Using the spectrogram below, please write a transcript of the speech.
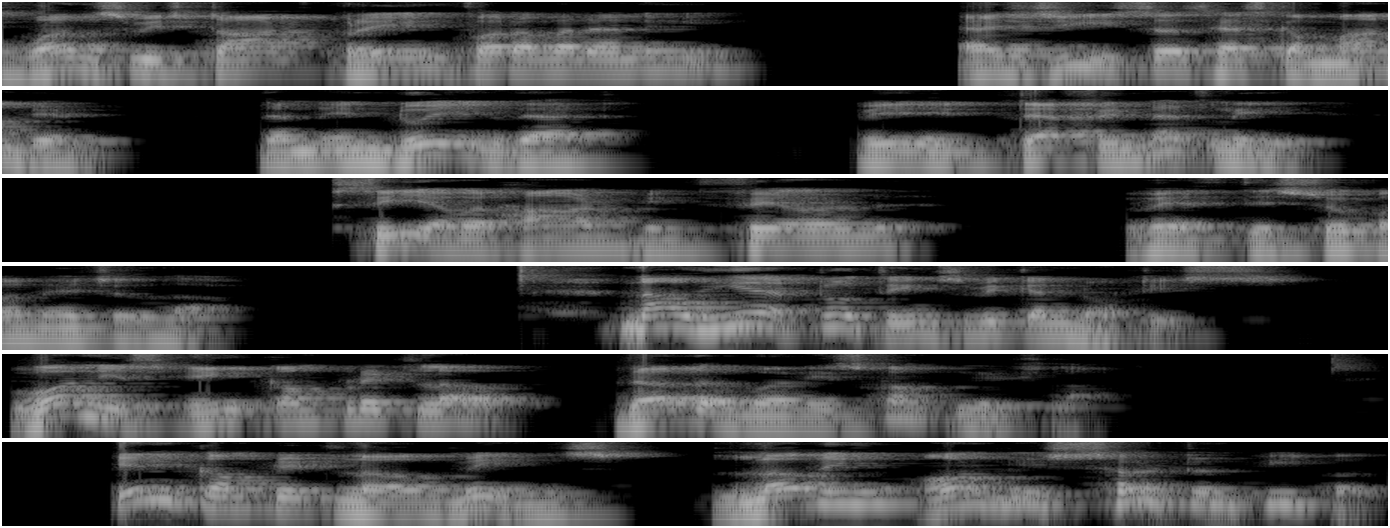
Once we start praying for our enemy, as Jesus has commanded, then in doing that, we definitely see our heart being filled with this supernatural love. Now, here two things we can notice. One is incomplete love, the other one is complete love. Incomplete love means loving only certain people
